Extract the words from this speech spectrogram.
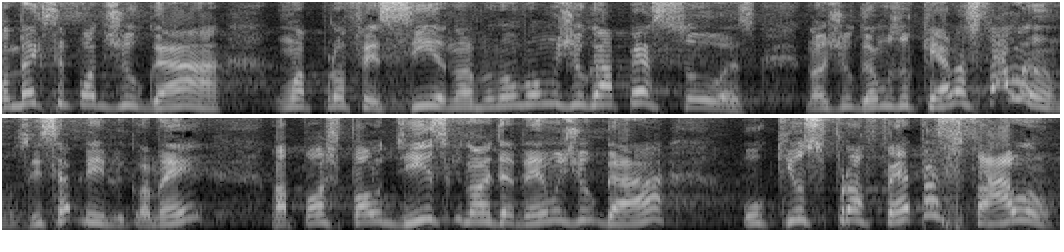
Como é que você pode julgar uma profecia? Nós não vamos julgar pessoas, nós julgamos o que elas falamos. Isso é bíblico, amém? O apóstolo Paulo diz que nós devemos julgar o que os profetas falam.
